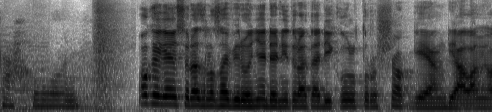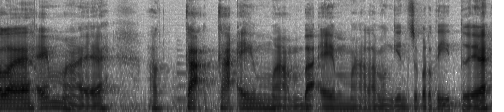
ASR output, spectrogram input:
tahun. Oke guys, sudah selesai videonya dan itulah tadi kultur shock yang dialami oleh Emma ya. Kak Kak Emma, Mbak Emma lah mungkin seperti itu ya.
